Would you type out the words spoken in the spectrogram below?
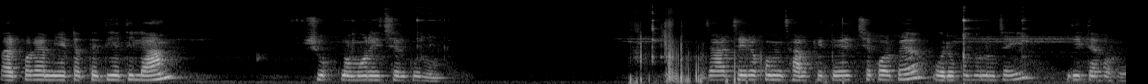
তারপরে আমি এটাতে দিয়ে দিলাম শুকনো মরিচের গুঁড়ো। যার যেরকম ঝাল খেতে ইচ্ছে করবে, ওরকম অনুযায়ী দিতে হবে।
